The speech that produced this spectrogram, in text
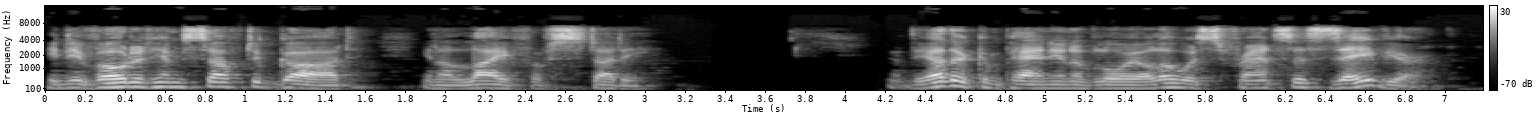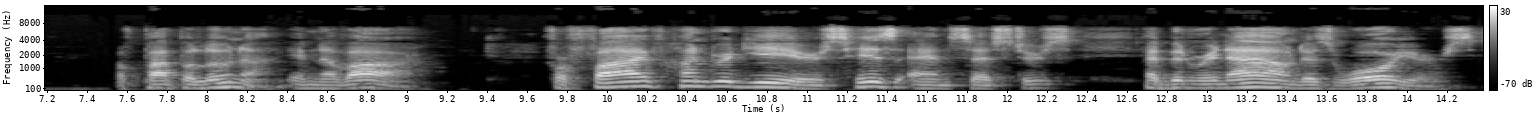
he devoted himself to God in a life of study. The other companion of Loyola was Francis Xavier of Pampeluna in Navarre. For five hundred years his ancestors had been renowned as warriors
